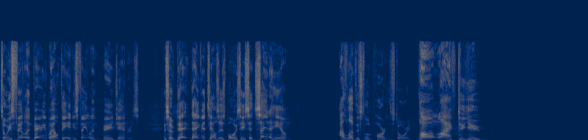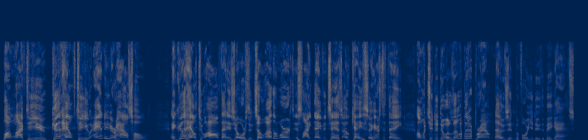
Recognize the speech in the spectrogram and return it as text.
So he's feeling very wealthy and he's feeling very generous. And so David tells his boys, he said, Say to him, I love this little part of the story. Long life to you. Long life to you. Good health to you and to your household. And good health to all that is yours. And so, other words, it's like David says, okay, so here's the thing. I want you to do a little bit of brown nosing before you do the big ask.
